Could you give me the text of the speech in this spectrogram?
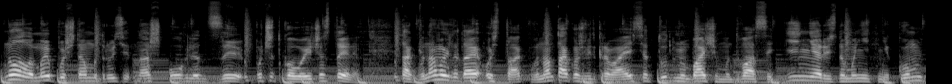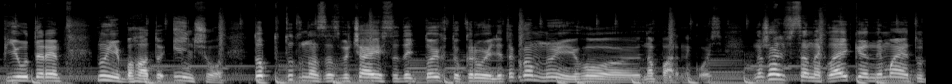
Ну але ми почнемо, друзі, наш огляд з початкової частини. Так, вона виглядає ось так. Вона також відкривається. Тут ми бачимо два сидіння, різноманітні комп'ютери, ну і багато іншого. Тобто тут у нас зазвичай сидить той, хто керує літаком, ну і його напарник. Ось. На жаль, все наклейки, немає тут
